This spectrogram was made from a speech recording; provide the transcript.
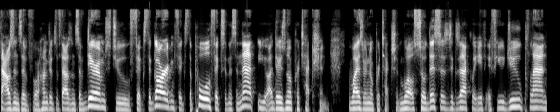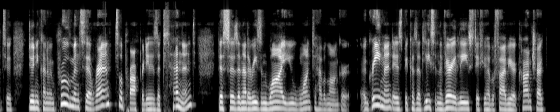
thousands of or hundreds of thousands of dirhams to fix the garden, fix the pool, fix this and that. You, uh, there's no protection. Why is there no protection? Well, so this is exactly if if you do plan to do any kind of improvements to a rental property as a tenant, this is another reason why you want to have a longer agreement is because at least in the very least if you have a 5 year contract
